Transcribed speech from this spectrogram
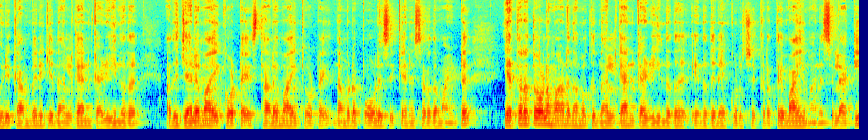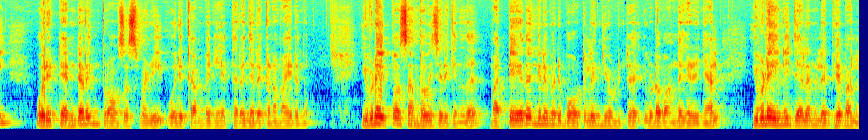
ഒരു കമ്പനിക്ക് നൽകാൻ കഴിയുന്നത് അത് ജലമായിക്കോട്ടെ സ്ഥലമായിക്കോട്ടെ നമ്മുടെ പോളിസിക്ക് അനുസൃതമായിട്ട് എത്രത്തോളമാണ് നമുക്ക് നൽകാൻ കഴിയുന്നത് എന്നതിനെക്കുറിച്ച് കൃത്യമായി മനസ്സിലാക്കി ഒരു ടെൻഡറിംഗ് പ്രോസസ്സ് വഴി ഒരു കമ്പനിയെ തിരഞ്ഞെടുക്കണമായിരുന്നു. ഇവിടെ ഇപ്പോൾ സംഭവിച്ചിരിക്കുന്നത് മറ്റേതെങ്കിലും ഒരു ബോട്ടിലിംഗ് യൂണിറ്റ് ഇവിടെ വന്നു കഴിഞ്ഞാൽ ഇവിടെ ഇനി ജലം ലഭ്യമല്ല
